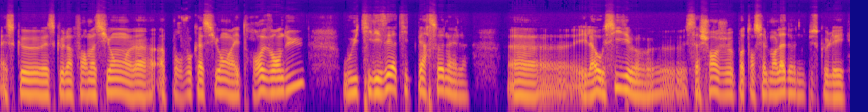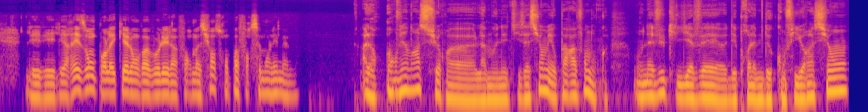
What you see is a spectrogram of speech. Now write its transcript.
Est-ce que, est -ce que l'information a, pour vocation à être revendue ou utilisée à titre personnel? Euh, et là aussi, euh, ça change potentiellement la donne, puisque les, les, raisons pour lesquelles on va voler l'information ne seront pas forcément les mêmes. Alors, on reviendra sur euh, la monétisation, mais auparavant, donc, on a vu qu'il y avait des problèmes de configuration,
